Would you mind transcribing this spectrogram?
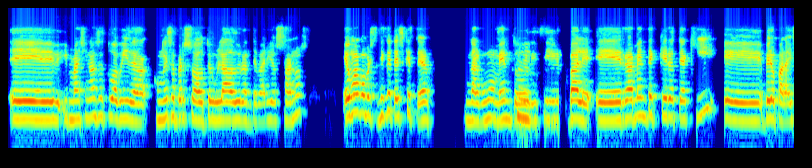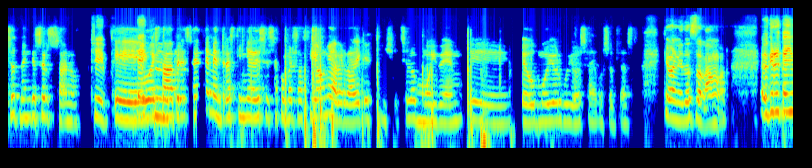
eh, imaginas a túa vida con esa persoa ao teu lado durante varios anos, é unha conversación que tens que ter en algún momento, de decir, vale, eh, realmente quérote aquí, eh, pero para iso ten que ser sano. Sí. Eh, eu estaba presente mentras tiñades esa conversación e a verdade é que fixéchelo moi ben, eh, eu moi orgullosa de vosotras. Que bonito Solama. Eu creo que hai,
